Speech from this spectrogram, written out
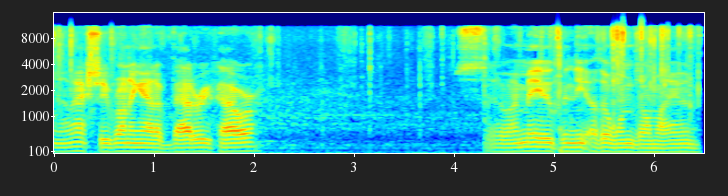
And I'm actually running out of battery power. So I may open the other ones on my own.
